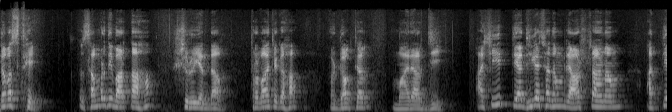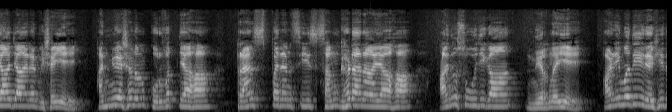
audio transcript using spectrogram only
നമസ്തേ സമൃദ്ധി വാർത്താ ശ്രൂയന്താം പ്രവാചക ഡോക്ടർ മാരാർജി. അശീത്യധികശതം രാഷ്ട്രാണാം അത്യാചാരവിഷയെ അന്വേഷണം കുർവത്യാഹ ട്രാൻസ്പെരൻസി സംഘടനായാഹ അനുസൂചികാ നിർണയെ അഴിമതിരഹിത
